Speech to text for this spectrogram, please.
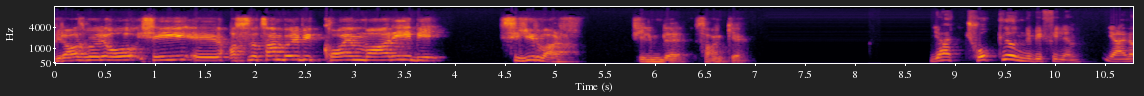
Biraz böyle o şeyi e, aslında tam böyle bir Coenvari bir sihir var filmde sanki. Ya çok yönlü bir film. Yani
